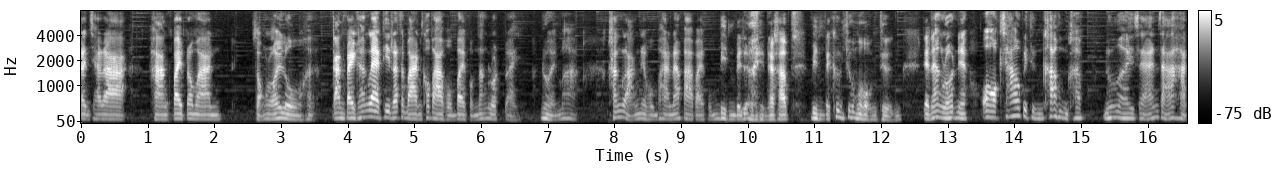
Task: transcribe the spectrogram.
รัญชาราห่างไปประมาณ 200 โลฮะการไปครั้งแรกที่รัฐบาลเขาพาผมไปผมนั่งรถไปเหนื่อยมาก ครั้งหลังเนี่ยผมพาน้าพาไปผมบินไปเลยนะครับ บินไปครึ่งชั่วโมงถึง แต่นั่งรถเนี่ยออกเช้าไปถึงค่ำครับเหนื่อยแสนสาหัส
